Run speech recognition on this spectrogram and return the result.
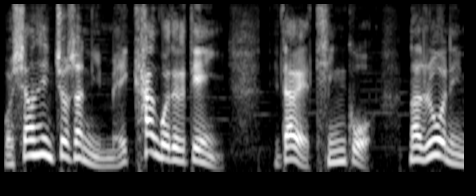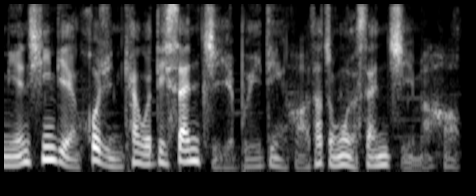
我相信就算你没看过这个电影，你大概也听过。那如果你年轻一点，或许你看过第三集也不一定哈。它总共有三集嘛哈。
